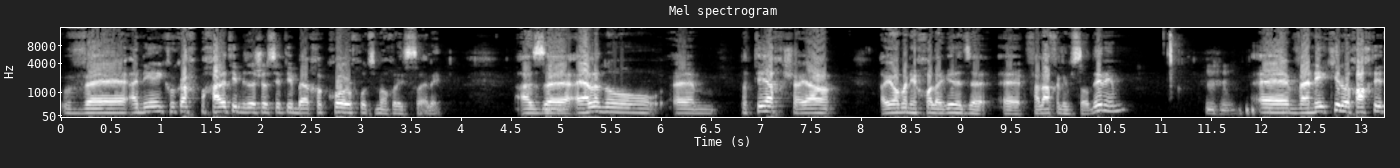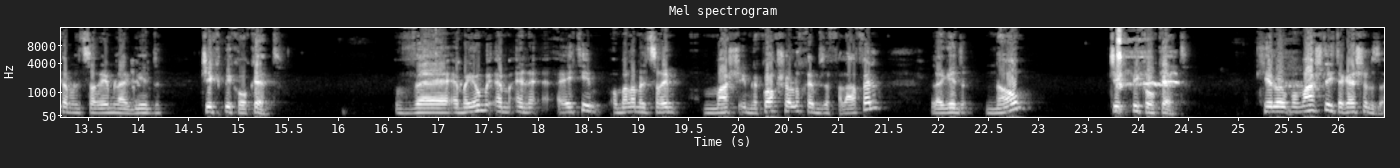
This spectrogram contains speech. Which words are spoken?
ואני כל כך פחדתי מזה שעשיתי בערך הכל חוץ מאוכל ישראלי. אז uh, היה לנו um, פתיח שהיה, היום אני יכול להגיד את זה, uh, פלאפל עם סרדינים, מהמם. אה, ואני כאילו הכרחתי את המלצרים להגיד chickpea croquette. והם היו, הם, הם, הייתי אומר למלצרים, ממש אם לקוח שואל אתכם אם זה פלאפל, להגיד no, chickpea croquette. כאילו ממש להתעקש על זה.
